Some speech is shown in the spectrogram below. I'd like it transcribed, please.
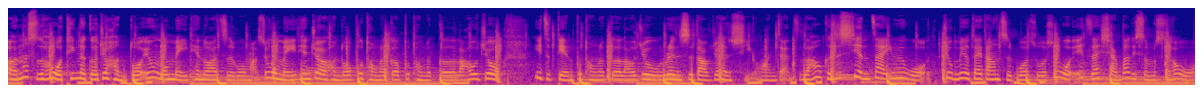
呃，那时候我听的歌就很多，因为我每一天都要直播嘛，所以我每一天就有很多不同的歌，不同的歌，然后就一直点不同的歌，然后就认识到就很喜欢这样子。然后可是现在，因为我就没有再当直播主，所以我一直在想到底什么时候我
